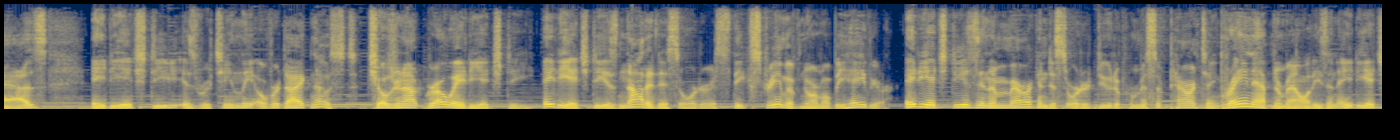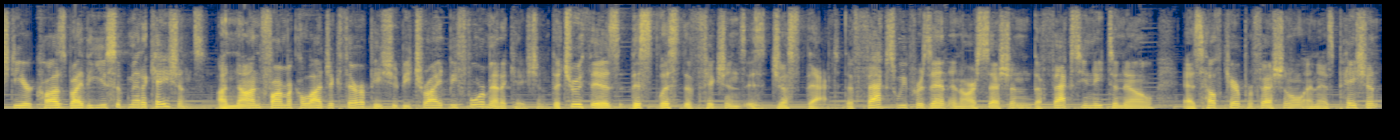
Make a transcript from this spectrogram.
as ADHD is routinely overdiagnosed. Children outgrow ADHD. ADHD is not a disorder, it's the extreme of normal behavior. ADHD is an American disorder due to permissive parenting. Brain abnormalities in ADHD are caused by the use of medications. A non pharmacologic therapy should be tried before medication. The truth is, this list of fictions is just that. The facts we present in our session, the facts you need to know as healthcare professional and as patient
